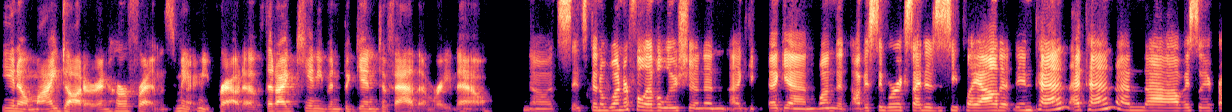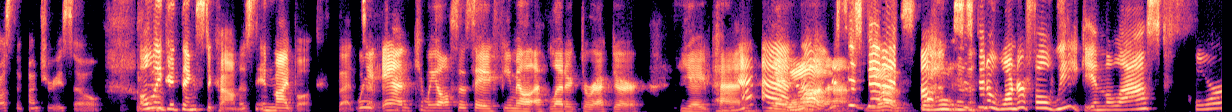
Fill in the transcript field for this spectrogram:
you know my daughter and her friends make me proud of that i can't even begin to fathom right now no, it's it's been a wonderful evolution, and again, one that obviously we're excited to see play out at in Penn at Penn, and uh, obviously across the country. So, only good things to come, is in my book. But wait, uh, and can we also say female athletic director? Yay, Penn. Yeah, Yay, no, this has been Yes. a oh, this has been a wonderful week. In the last four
